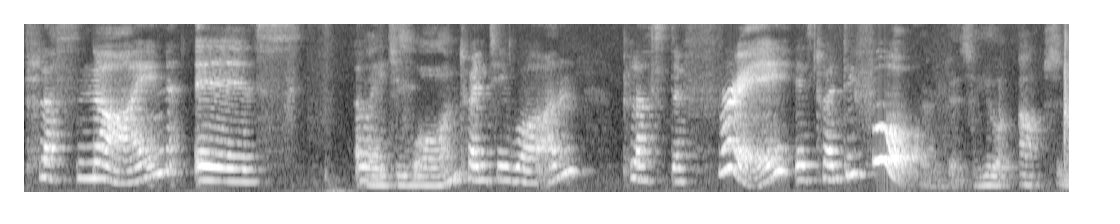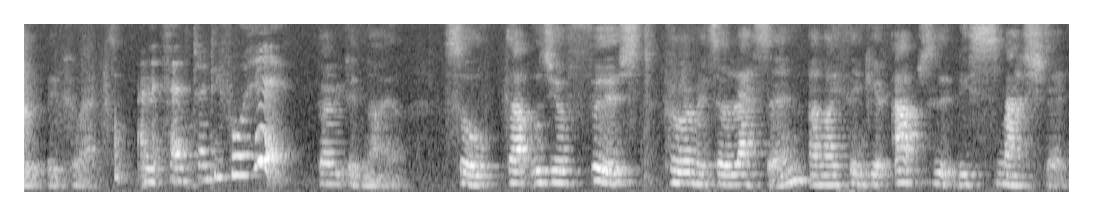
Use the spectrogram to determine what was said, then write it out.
Plus 9 is oh, wait, 21. 21. Plus the 3 is 24. Very good. So you're absolutely correct. And it says 24 here. Very good, Nile. So that was your first perimeter lesson, and I think you absolutely smashed it.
